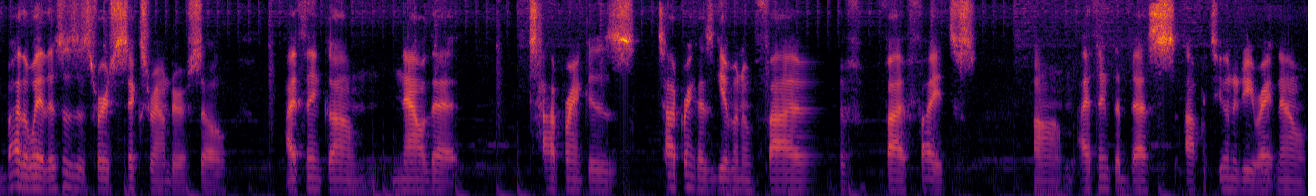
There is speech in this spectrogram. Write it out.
by the way, this is his first six rounder, so I think um, now that Top Rank is Top Rank has given him five five fights. Um, I think the best opportunity right now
